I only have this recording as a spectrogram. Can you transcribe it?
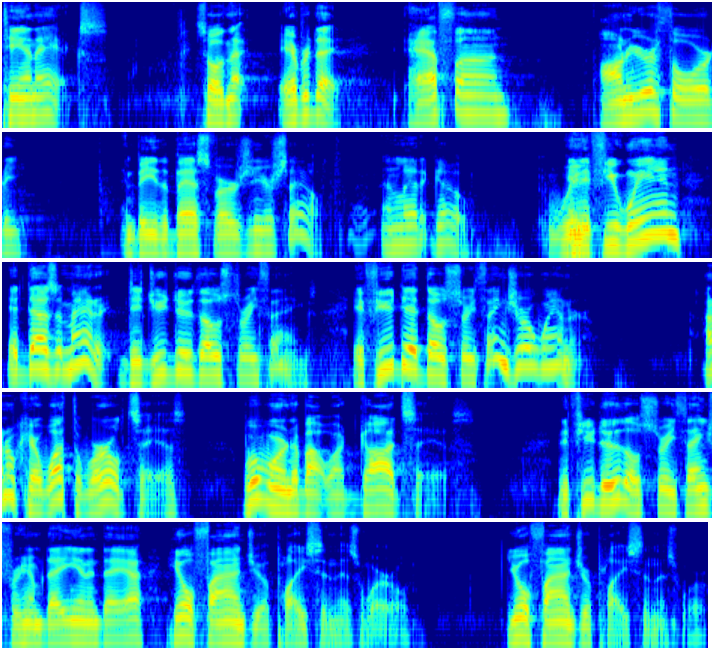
10x. So that, every day, have fun, honor your authority, and be the best version of yourself, and let it go. We, and if you win, it doesn't matter. Did you do those three things? If you did those three things, you're a winner. I don't care what the world says. We're worried about what God says. And if you do those three things for Him day in and day out, He'll find you a place in this world. You'll find your place in this world.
